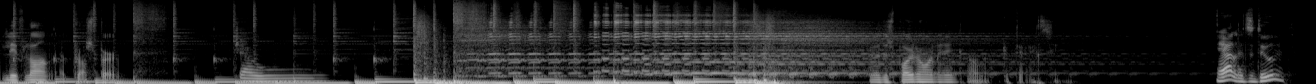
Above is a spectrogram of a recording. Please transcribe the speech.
live long and prosper. Ciao. Zullen we de spoilerhorn erin knallen? Ik heb er echt zin in. Ja, let's do it.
